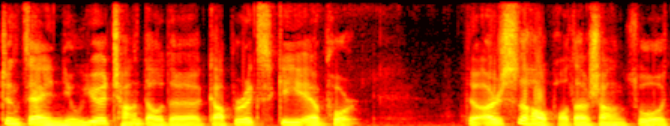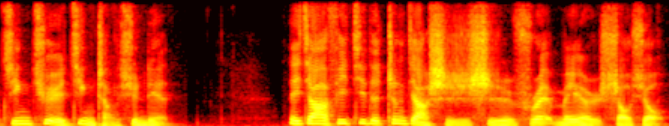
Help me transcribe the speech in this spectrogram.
正在纽约长岛的 Gabrielski Airport 的二十四号跑道上做精确进场训练。那架飞机的正驾驶是 Fred Meyer 少校，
